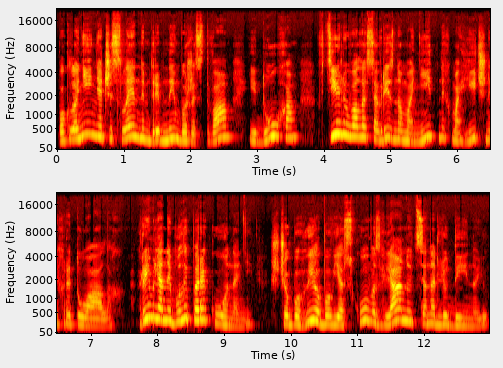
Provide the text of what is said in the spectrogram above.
Поклоніння численним дрібним божествам і духам втілювалося в різноманітних магічних ритуалах. Римляни були переконані, що боги обов'язково зглянуться над людиною,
